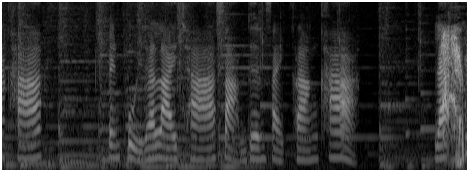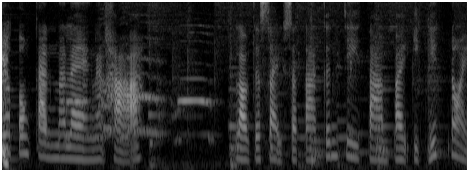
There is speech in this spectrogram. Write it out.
นะคะ เป็นปุ๋ยละลายช้า 3 เดือนใส่ครั้งค่ะ และเพื่อป้องกันแมลงนะคะ เราจะใส่สตาร์เกิลจีตามไปอีกนิดหน่อย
